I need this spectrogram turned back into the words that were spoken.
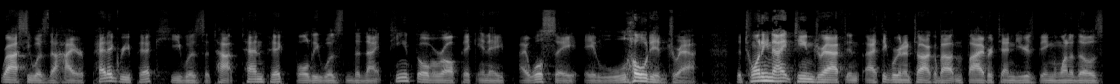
Rossi was the higher pedigree pick. He was the top 10 pick. Boldy was the 19th overall pick in a, I will say, a loaded draft. The 2019 draft, and I think we're going to talk about in five or 10 years being one of those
